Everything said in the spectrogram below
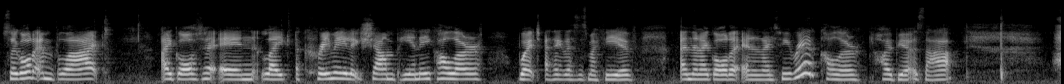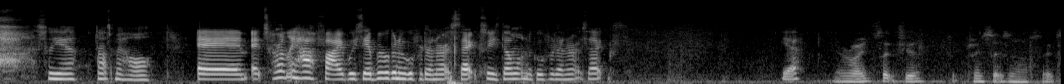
So I got it in black. I got it in like a creamy, like champagne colour. Which I think this is my fave. And then I got it in a nice wee red colour. How beautiful is that? So yeah, that's my haul. Um, it's currently half five. We said we were going to go for dinner at six. So you still want to go for dinner at six? Yeah. You're right, six, yeah. Between six and half six.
